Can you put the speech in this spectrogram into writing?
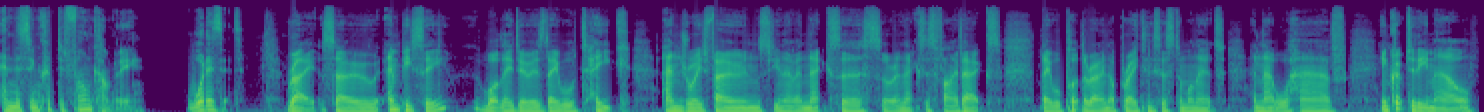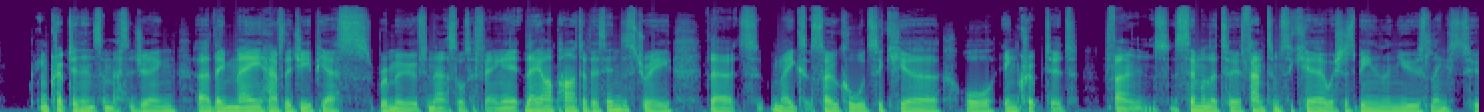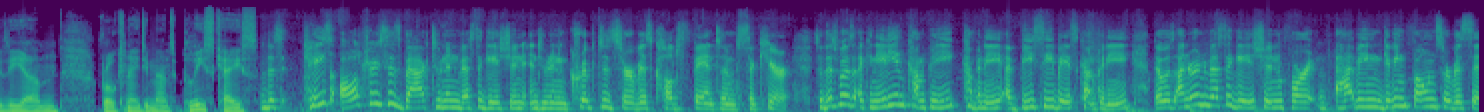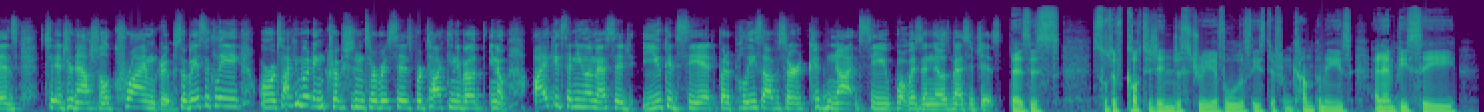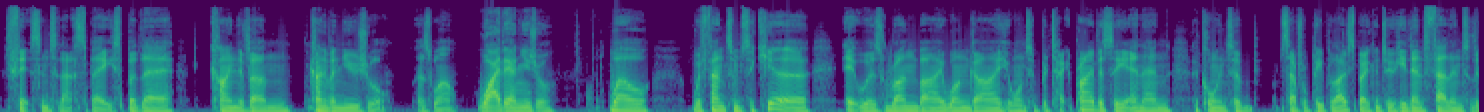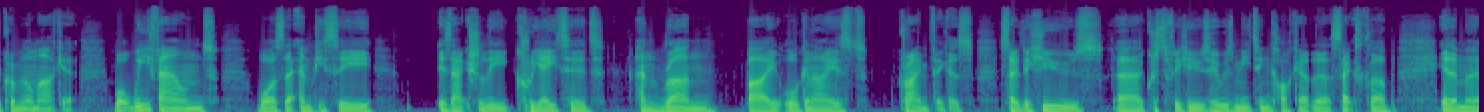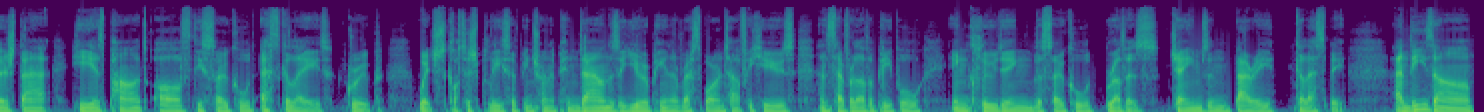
And this encrypted phone company, what is it? Right. So, MPC, what they do is they will take Android phones, you know, a Nexus or a Nexus 5X, they will put their own operating system on it, and that will have encrypted email, encrypted instant messaging. Uh, they may have the GPS removed and that sort of thing. It, they are part of this industry that makes so called secure or encrypted phones, similar to Phantom Secure, which has been in the news linked to the um, Royal Canadian Mounted Police case. This case all traces back to an investigation into an encrypted service called Phantom Secure. So this was a Canadian company, company, a BC-based company that was under investigation for having giving phone services to international crime groups. So basically, when we're talking about encryption services, we're talking about, you know, I could send you a message, you could see it, but a police officer could not see what was in those messages. There's this sort of cottage industry of all of these different companies, and MPC fits into that space, but they're kind of um kind of unusual as well. Why are they unusual? Well, with Phantom Secure, it was run by one guy who wanted to protect privacy, and then, according to several people I've spoken to, he then fell into the criminal market. What we found was that MPC is actually created and run by organized crime figures. So the Hughes, uh, Christopher Hughes, who was meeting Kok at the sex club, it emerged that he is part of the so-called Escalade group, which Scottish police have been trying to pin down. There's a European arrest warrant out for Hughes and several other people, including the so-called brothers, James and Barry Gillespie. And these are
